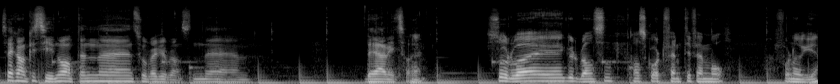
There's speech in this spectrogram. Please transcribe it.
Så jeg kan ikke si noe annet enn eh, Solveig Gulbrandsen. Det, det er mitt svar. Solveig Gulbrandsen har skåret 55 mål for Norge.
